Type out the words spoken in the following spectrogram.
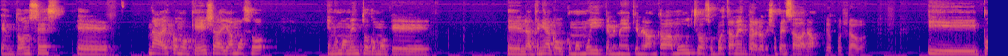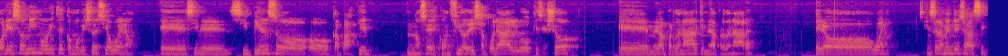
entonces, eh, nada, es como que ella, digamos, yo en un momento como que eh, la tenía co- como, muy, que me, que me bancaba mucho, supuestamente, era Claro. lo que yo pensaba, ¿no? Te apoyaba. Y por eso mismo, viste, como que yo decía, bueno, eh, si, me- si pienso o capaz que, no sé, desconfío de ella por algo, qué sé yo, eh, me va a perdonar, que me va a perdonar. Pero bueno, sinceramente ella se,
